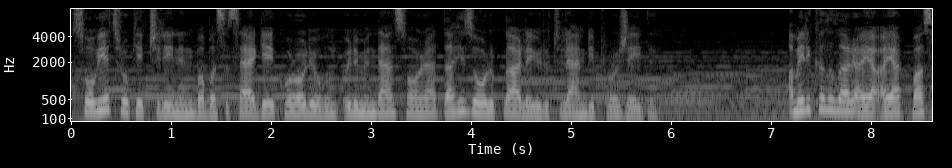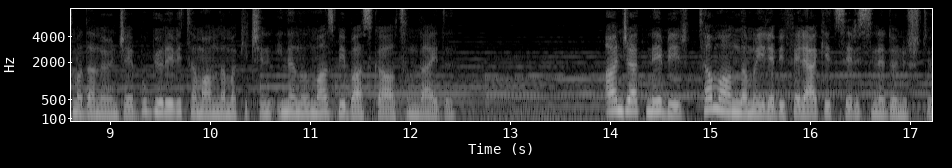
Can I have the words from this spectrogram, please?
Sovyet roketçiliğinin babası Sergey Korolyov'un ölümünden sonra dahi zorluklarla yürütülen bir projeydi. Amerikalılar Ay'a ayak basmadan önce bu görevi tamamlamak için inanılmaz bir baskı altındaydı. Ancak Ne-1, tam anlamıyla bir felaket serisine dönüştü.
